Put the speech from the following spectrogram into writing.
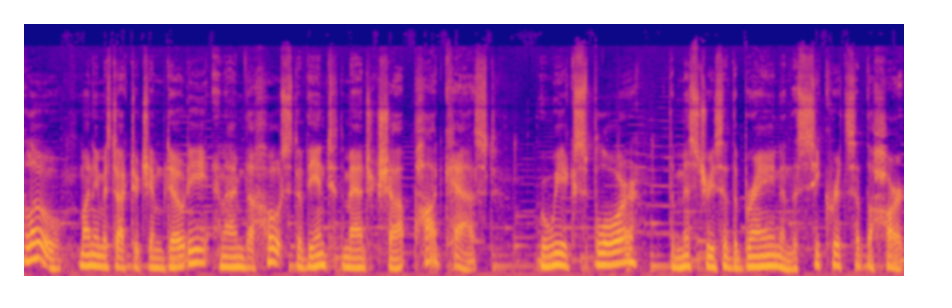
Hello, my name is Dr. Jim Doty, and I'm the host of the Into the Magic Shop podcast, where we explore the mysteries of the brain and the secrets of the heart.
